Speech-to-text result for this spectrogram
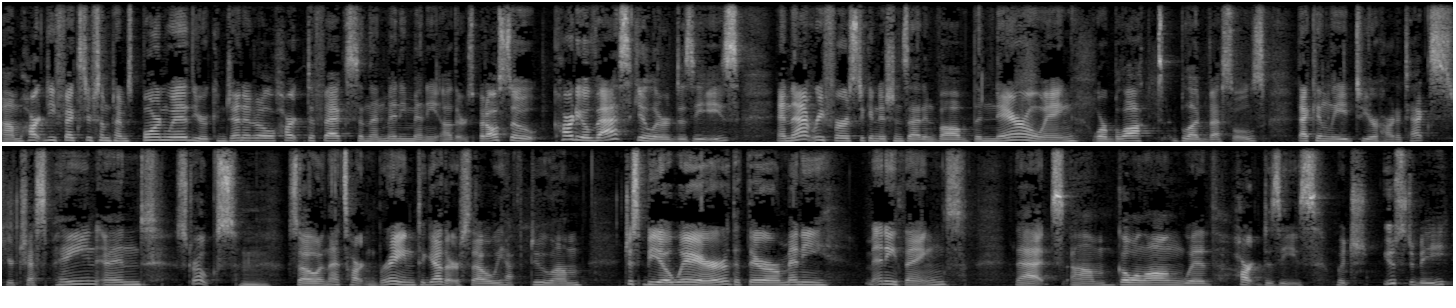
Um, heart defects you're sometimes born with, your congenital heart defects, and then many, many others. But also cardiovascular disease, and that refers to conditions that involve the narrowing or blocked blood vessels that can lead to your heart attacks, your chest pain, and strokes. So, and that's heart and brain together. So we have to um, just be aware that there are many, many things that um, go along with heart disease, which used to be,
